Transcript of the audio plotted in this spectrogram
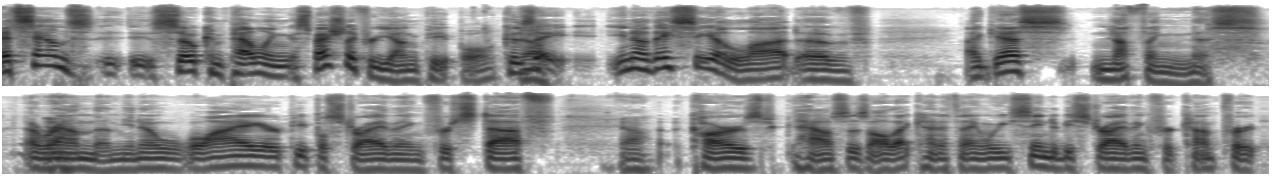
That sounds uh, so compelling, especially for young people, because Yeah. they, you know, they see a lot of, I guess, nothingness around them. You know, why are people striving for stuff? Yeah. cars, houses, all that kind of thing. We seem to be striving for comfort.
